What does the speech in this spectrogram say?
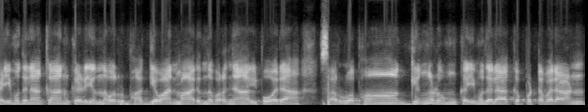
കൈമുതലാക്കാൻ കഴിയുന്നവർ ഭാഗ്യവാന്മാരെന്ന് പറഞ്ഞാൽ പോരാ. സർവഭാഗ്യങ്ങളും കൈമുതലാക്കപ്പെട്ടവരാണ്.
